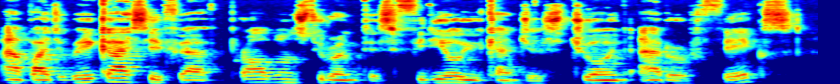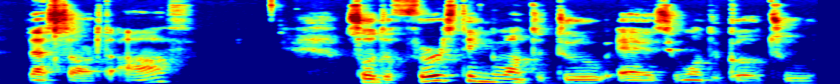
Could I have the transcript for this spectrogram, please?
And by the way guys, if you have problems during this video, you can just join Ad or Fix. Let's start off. So the first thing you want to do is you want to go to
